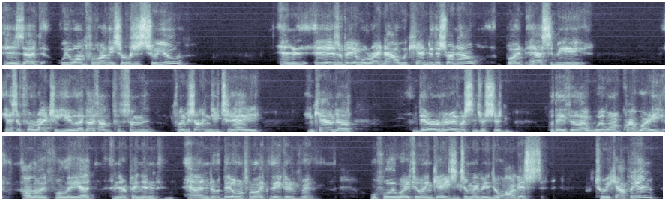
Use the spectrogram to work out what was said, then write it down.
is that we want to provide these services to you. And it is available right now. We can do this right now, but it has to be, it has to feel right to you. Like I talked to some, somebody was talking to you today in Canada they were very much interested, but they feel like we weren't quite ready all the way fully yet, in their opinion, mm-hmm. and they don't feel like they could were fully ready to engage until maybe until August to recap again.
